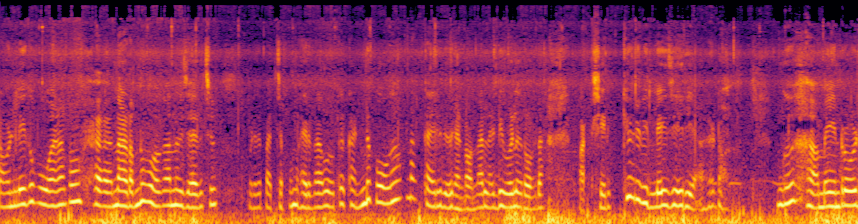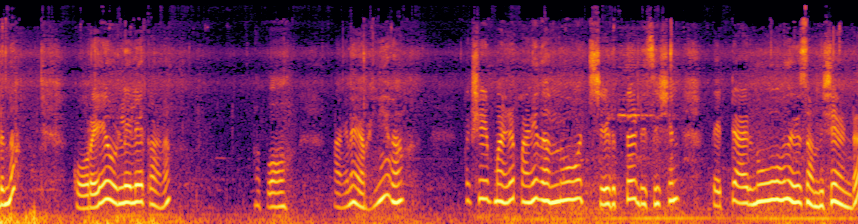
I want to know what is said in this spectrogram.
ടൗണിലേക്ക് പോകാൻ അപ്പോൾ നടന്നു പോകാമെന്ന് വിചാരിച്ചു. ഇവിടുത്തെ പച്ചപ്പും ഹരിതാവും ഒക്കെ കണ്ടു പോകാം എന്ന് കരുതിയത് കണ്ടോ? നല്ല അടിപൊളി റോഡാണ് പക്ഷെ ശരിക്കും ഒരു വില്ലേജ് ഏരിയ ആണ് കേട്ടോ. നമുക്ക് മെയിൻ റോഡിൽ നിന്ന് കുറേ ഉള്ളിലേക്കാണ്. അപ്പോൾ അങ്ങനെ ഇറങ്ങിയതാണ് പക്ഷേ മഴ പണി തന്നു. എടുത്ത ഡിസിഷൻ തെറ്റായിരുന്നു എന്നൊരു സംശയമുണ്ട്.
